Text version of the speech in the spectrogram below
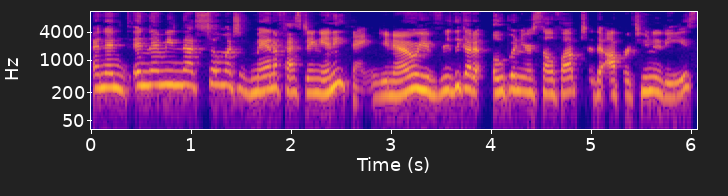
And then, and I mean, that's so much of manifesting anything, you know? You've really got to open yourself up to the opportunities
